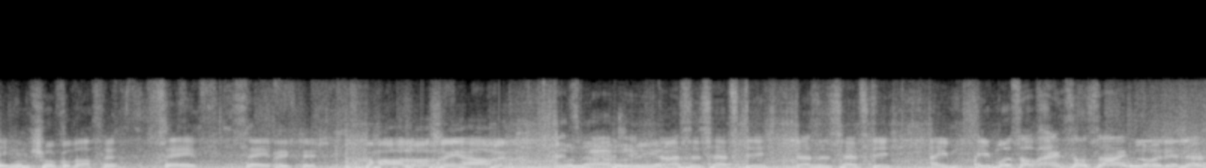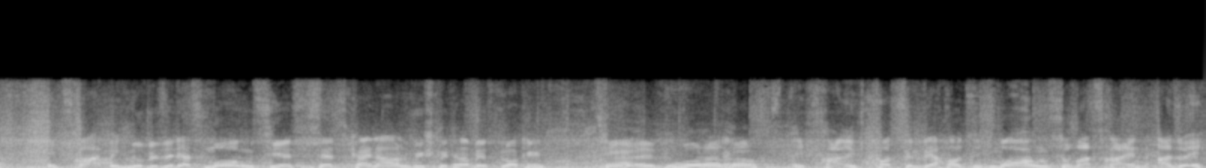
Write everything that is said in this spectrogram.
Ich nehme Schokowaffel. Safe, safe. Richtig. Guck mal, hallo, was wir hier haben. It's magic. Das ist heftig, das ist heftig. Ich, ich muss auch eins noch sagen, Leute, ne? Ich frage mich nur, wir sind jetzt morgens hier. Es ist jetzt keine Ahnung, wie spät haben wir es, Blocky? 10, 11 Uhr oder Genau. so. Ich frage mich trotzdem, wer haut sich morgens sowas rein? Also ich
